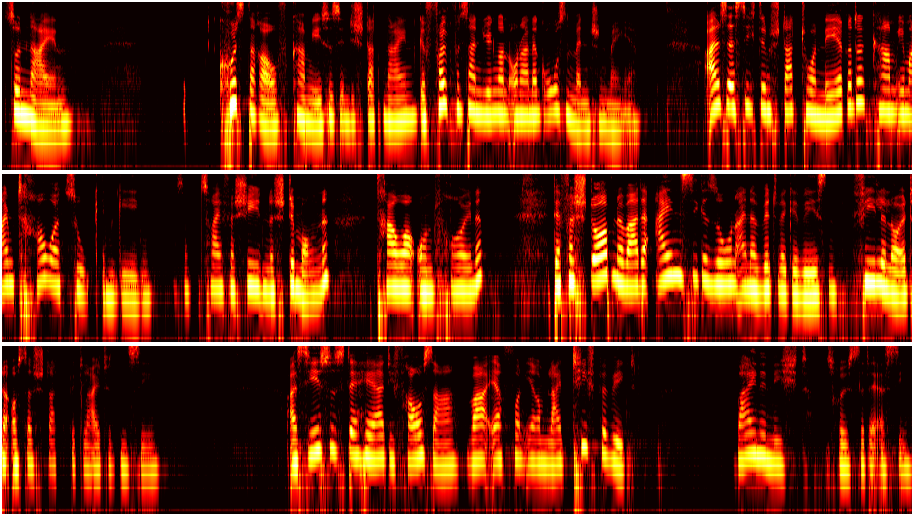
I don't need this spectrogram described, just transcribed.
zu Nein. Kurz darauf kam Jesus in die Stadt Nein, gefolgt von seinen Jüngern und einer großen Menschenmenge. Als er sich dem Stadttor näherte, kam ihm ein Trauerzug entgegen. Also zwei verschiedene Stimmungen, ne? Trauer und Freude. Der Verstorbene war der einzige Sohn einer Witwe gewesen. Viele Leute aus der Stadt begleiteten sie. Als Jesus der Herr die Frau sah, war er von ihrem Leid tief bewegt. Weine nicht, tröstete er sie.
